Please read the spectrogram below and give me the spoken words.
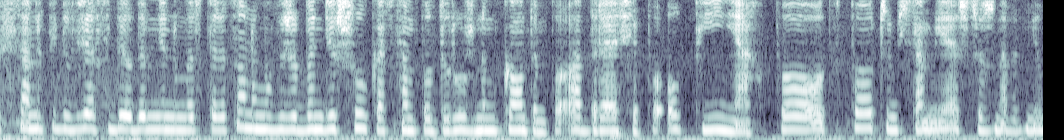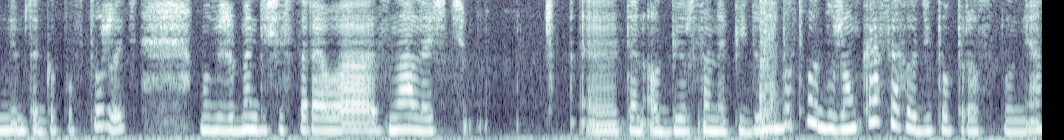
z Sanepidu wzięła sobie ode mnie numer telefonu, mówi, że będzie szukać tam pod różnym kątem, po adresie, po opiniach, po, po czymś tam jeszcze, że nawet nie umiem tego powtórzyć. Mówi, że będzie się starała znaleźć ten odbiór Sanepidu, no bo to o dużą kasę chodzi po prostu, nie?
